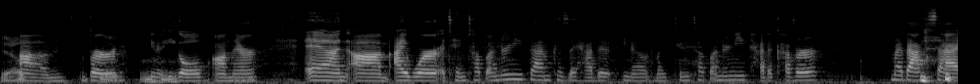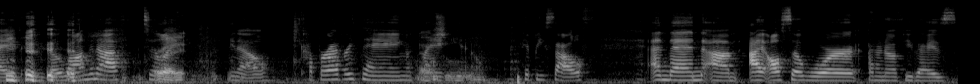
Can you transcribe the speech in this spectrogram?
Yeah. um, bird, you know, eagle on there. And um, I wore a tank top underneath them because they had to, you know, my tank top underneath had to cover my backside and go long enough to Right. like, you know, cover everything with my, you know, hippie self. And then um, I also wore, I don't know if you guys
